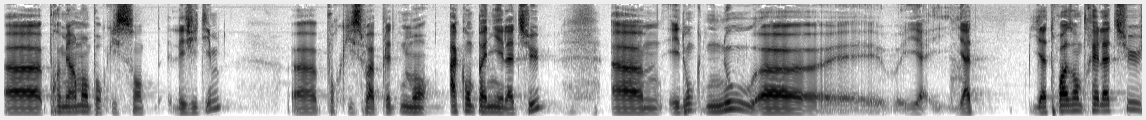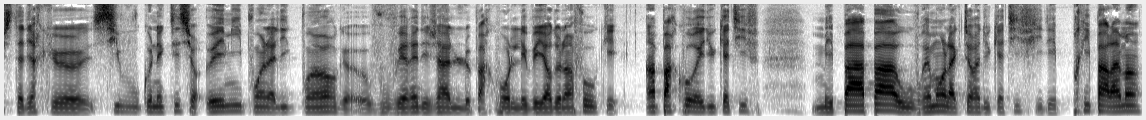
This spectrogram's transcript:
Euh, premièrement, pour qu'ils se sentent légitimes, euh, pour qu'ils soient pleinement accompagnés là-dessus. Euh, et donc, nous, il y, a trois entrées là-dessus. C'est-à-dire que si vous vous connectez sur emi.laligue.org, vous verrez déjà le parcours L'éveilleur de l'info, qui est un parcours éducatif, mais pas à pas, où vraiment l'acteur éducatif, il est pris par la main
